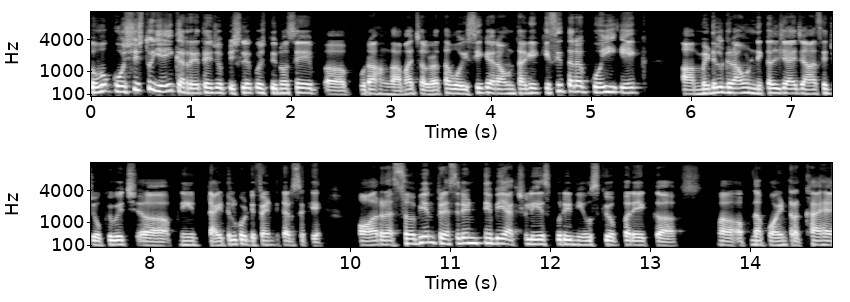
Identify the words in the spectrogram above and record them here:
तो वो कोशिश तो यही कर रहे थे जो पिछले कुछ दिनों से पूरा हंगामा चल रहा था वो इसी के अराउंड था कि किसी तरह कोई एक मिडिल ग्राउंड निकल जाए जहाँ से जोकोविच अपनी टाइटल को डिफेंड कर सके। और सर्बियन प्रेसिडेंट ने भी एक्चुअली इस पूरी न्यूज़ के ऊपर एक अपना पॉइंट रखा है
